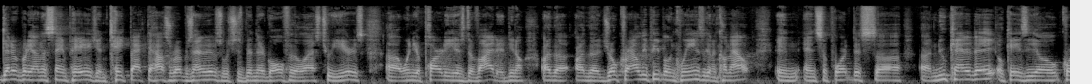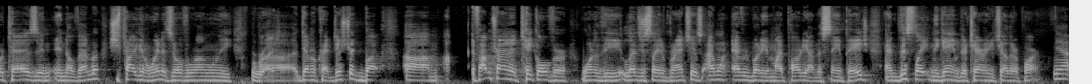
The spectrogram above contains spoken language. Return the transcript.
get everybody on the same page and take back the House of Representatives, which has been their goal for the last two years. Uh, when your party is divided, you know, are the are the Joe Crowley people in Queens going to come out and and support this uh, uh new candidate, Ocasio Cortez, in, in November? She's probably going to win. It's an overwhelmingly right. Uh, Democrat district, but um, if I'm trying to take over one of the legislative branches, I want everybody in my party on the same page. And this late in the game, they're tearing each other apart. Yeah.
